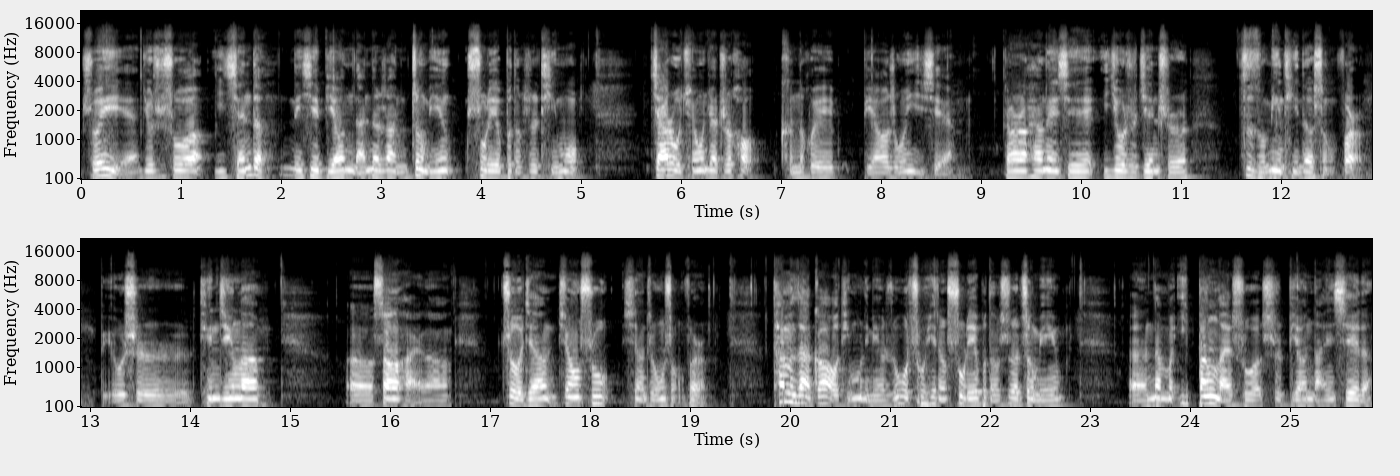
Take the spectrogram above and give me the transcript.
所以就是说，以前的那些比较难的让你证明数列不等式题目，加入全国卷之后可能会比较容易一些。当然，还有那些依旧是坚持自主命题的省份，比如是天津啦、呃上海啦、浙江、江苏，像这种省份，他们在高考题目里面如果出现了数列不等式的证明，呃，那么一般来说是比较难一些的。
